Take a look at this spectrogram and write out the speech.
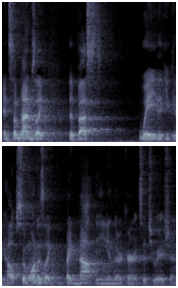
and sometimes like the best way that you can help someone is like by not being in their current situation.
